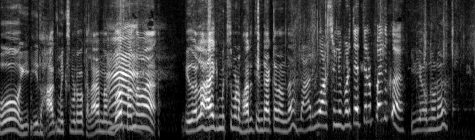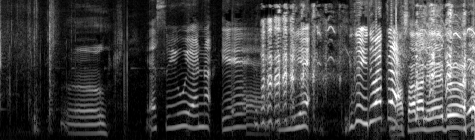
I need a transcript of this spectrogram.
ಓ ಇ- ಇದು ಹಾಕಿ ಮಿಕ್ಸ್ ಮಾಡ್ಬೇಕಲ್ಲ? ನಮ್ಮ ದೋಸ್ತ ಅಂದವ. ಇದೆಲ್ಲ ಹಾಕಿ ಮಿಕ್ಸ್ ಮಾಡಿ ಭಾರಿ ತಿಂಡಿ ಹಾಕದ ಅಂದ. ಬಾರಿ ವಾಸನೆ ಬರ್ತೈತಿರಪ್ಪ ಇದಕ್ಕೆ? ಇದು ಯಾವ್ದು ನೋಡು? ಆ, S U N A A ಇದು ಇದು ಅತ್ತ ಮಸಾಲಾ ಲೇ ಮಸಾಲಾ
